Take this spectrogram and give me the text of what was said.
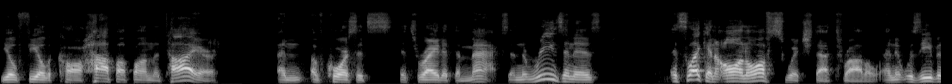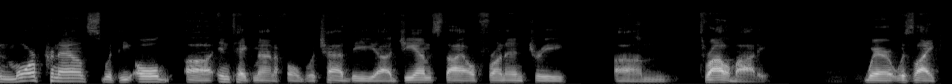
you'll feel the car hop up on the tire. And of course, it's it's right at the max. And the reason is it's like an on-off switch that throttle, and it was even more pronounced with the old uh, intake manifold, which had the uh, GM style front entry um, throttle body, where it was like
